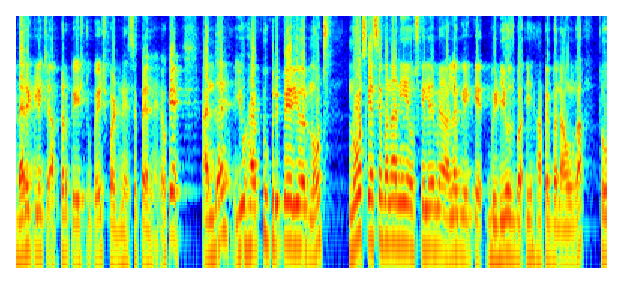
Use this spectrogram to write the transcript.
directly chapter page to page पढ़ने से पहले okay and then you have to prepare your notes notes कैसे बनानी है उसके लिए मैं अलग एक वीडियोस यहाँ पे बनाऊँगा। तो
